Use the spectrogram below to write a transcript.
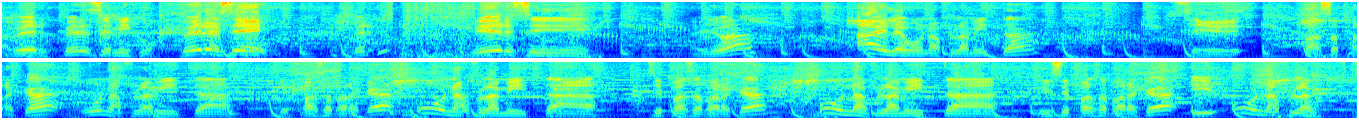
A ver, espérese, mijo. Espérese. Espérese. Ahí le va. Ahí le va una flamita. Se pasa para acá, una flamita. Se pasa para acá, una flamita. Se pasa para acá, una flamita. Y se pasa para acá y una flamita.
